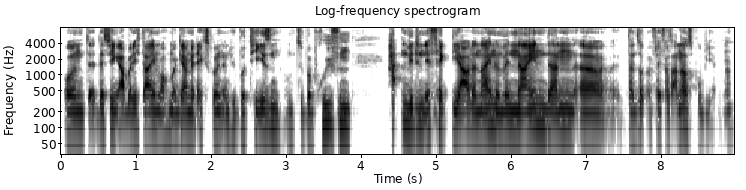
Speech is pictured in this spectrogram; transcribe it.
Und äh, deswegen arbeite ich da eben auch mal gerne mit Experimenten und Hypothesen, um zu überprüfen, hatten wir den Effekt ja oder nein? Und wenn nein, dann, äh, dann sollte man vielleicht was anderes probieren. Ne?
